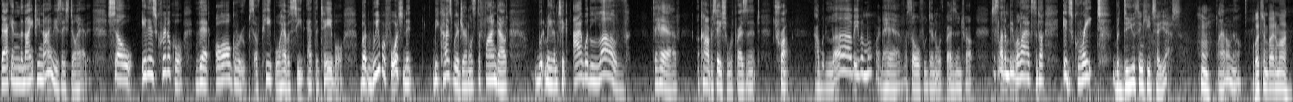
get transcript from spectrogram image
Back in the 1990s, they still had it. So it is critical that all groups of people have a seat at the table. But we were fortunate because we're journalists to find out what made them tick. I would love to have a conversation with President Trump. I would love even more to have a soul food dinner with President Trump. Just let him be relaxed and talk. It's great. But do you think he'd say yes? Hmm, I don't know. Let's invite him on.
